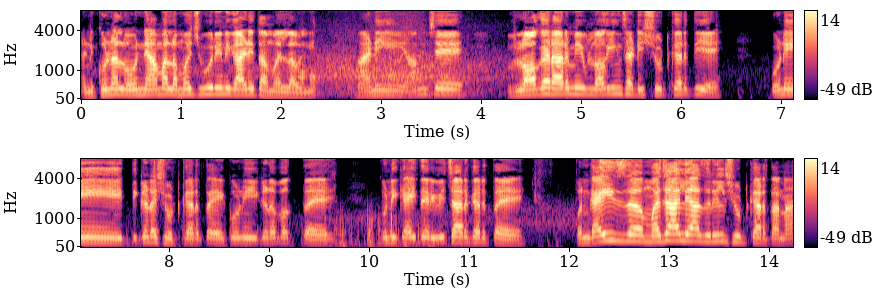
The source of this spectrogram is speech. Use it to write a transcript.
आणि कुणाल भाऊंनी आम्हाला मजबुरीने गाडी थांबायला लावली. आणि आमचे व्लॉगर आर्मी व्लॉगिंगसाठी शूट करतीये. कोणी तिकडं शूट करतंय कोणी इकडं बघतंय कोणी काहीतरी विचार करतंय. पण गाईज मजा आली आज रील शूट करताना.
